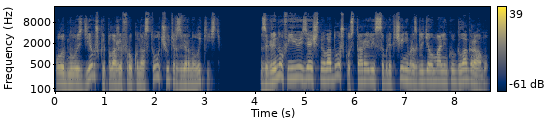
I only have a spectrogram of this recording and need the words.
Улыбнулась девушка и, положив руку на стол, чуть развернула кисть. Заглянув в ее изящную ладошку, старый лис с облегчением разглядел маленькую голограмму,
